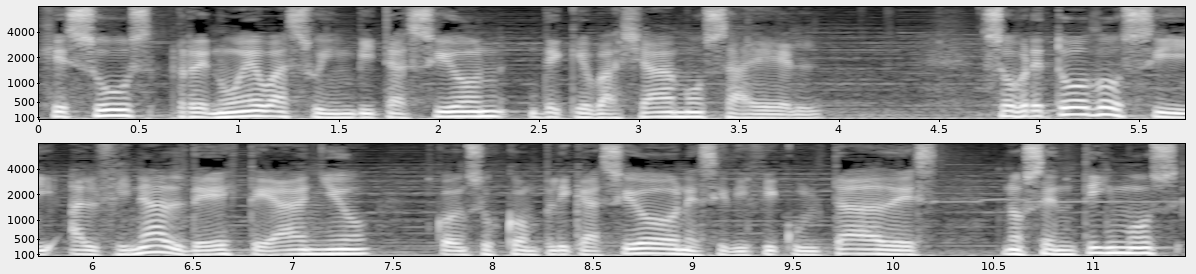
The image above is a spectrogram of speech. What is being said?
Jesús renueva su invitación de que vayamos a Él, sobre todo si al final de este año, con sus complicaciones y dificultades, nos sentimos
